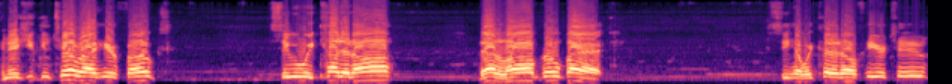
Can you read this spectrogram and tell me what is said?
And as you can tell right here, folks, see where we cut it off? That'll all grow back. See how we cut it off here too?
